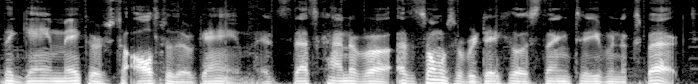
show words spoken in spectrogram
the game makers to alter their game it's that's kind of a it's almost a ridiculous thing to even expect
